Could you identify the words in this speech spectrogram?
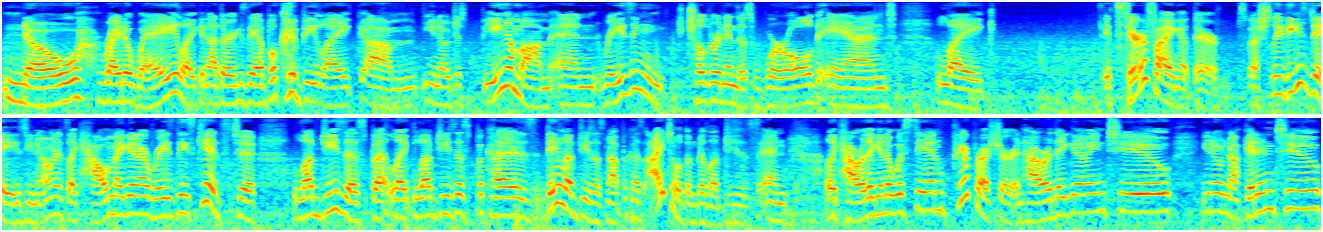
know right away. Like another example could be like, um, you know, just being a mom and raising children in this world and like it's terrifying out there, especially these days, you know? And it's like, how am I going to raise these kids to love Jesus, but like love Jesus because they love Jesus, not because I told them to love Jesus? And like, how are they going to withstand peer pressure? And how are they going to, you know, not get into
